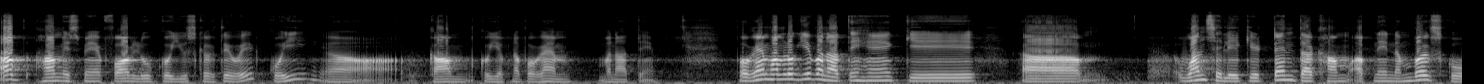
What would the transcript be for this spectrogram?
अब हम इसमें फॉर लूप को यूज़ करते हुए कोई आ, काम कोई अपना प्रोग्राम बनाते हैं। प्रोग्राम हम लोग ये बनाते हैं कि वन से लेके टेन तक हम अपने नंबर्स को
